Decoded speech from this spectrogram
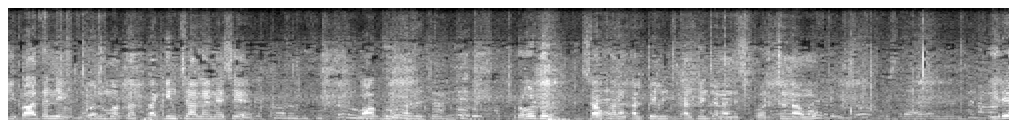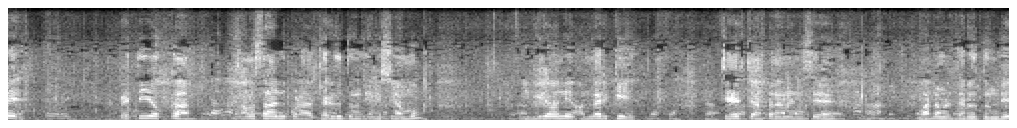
ఈ బాధని గోలుమొక్క తగ్గించాలనేసి మాకు రోడ్డు సౌకర్యం కల్పి కల్పించాలని కోరుచున్నాము. ఇదే ప్రతి ఒక్క సంవత్సరానికి కూడా జరుగుతుంది ఈ విషయము. ఈ వీడియోని అందరికీ షేర్ చేస్తారనేసి మాట్లాడడం జరుగుతుంది.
